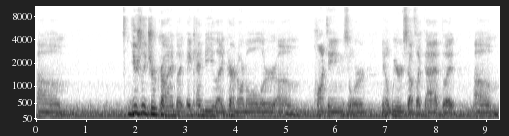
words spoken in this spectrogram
um, usually true crime, but it can be like paranormal or um, hauntings or you know weird stuff like that. But Um,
